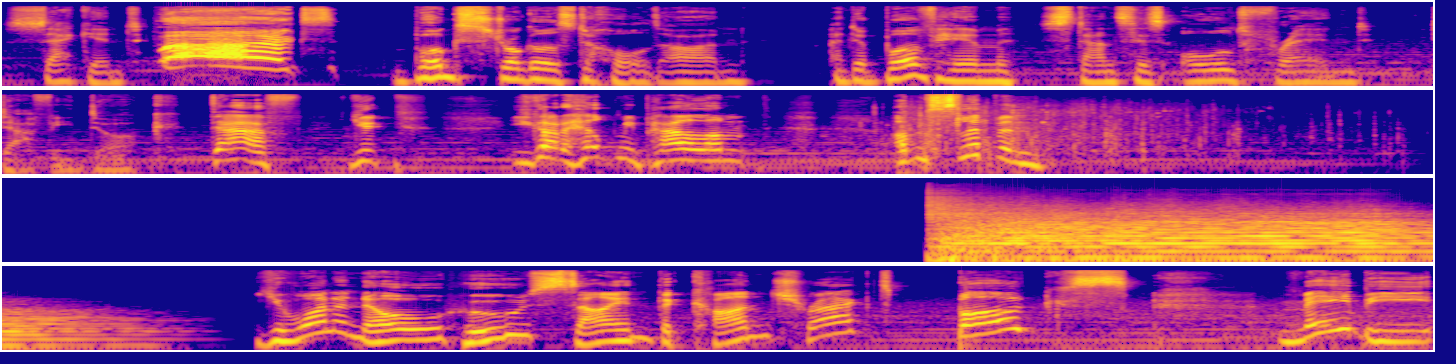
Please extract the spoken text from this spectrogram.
second. Bugs! Bugs struggles to hold on, and above him stands his old friend, Daffy Duck. Daff, you you gotta help me, pal. I'm I'm slipping. You want to know who signed the contract, Bugs? Maybe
